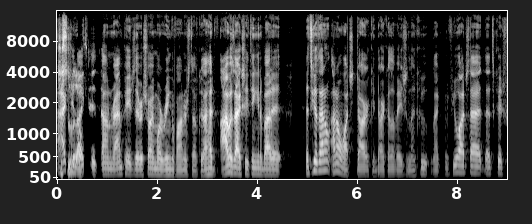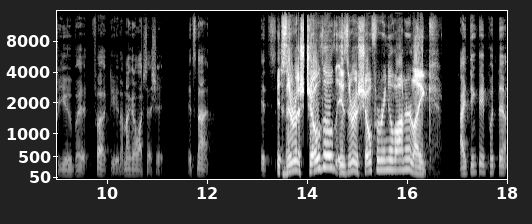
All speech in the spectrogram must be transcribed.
just a actually liked it on Rampage. They were showing more Ring of Honor stuff because I had I was actually thinking about it. It's because I don't I don't watch Dark and Dark Elevation. Like who like if you watch that, that's good for you. But fuck, dude, I'm not gonna watch that shit. It's not. It's. Is there a show though? Is there a show for Ring of Honor? Like, I think they put them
